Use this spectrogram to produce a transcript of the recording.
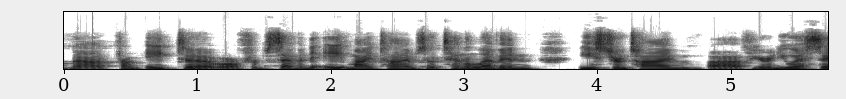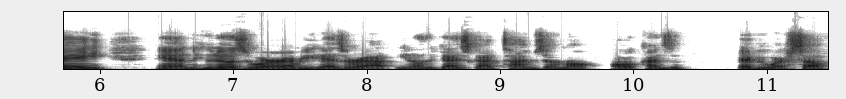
about from 8 to or from 7 to 8 my time, so 10 11 Eastern time uh, if you're in USA, and who knows wherever you guys are at. You know, the guys got time zone all, all kinds of everywhere. So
